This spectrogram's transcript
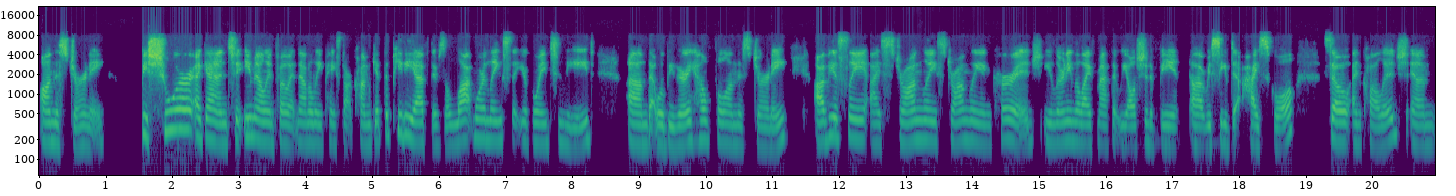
on this journey. Be sure again to email info at nataliepace.com. Get the PDF. There's a lot more links that you're going to need um, that will be very helpful on this journey. Obviously, I strongly, strongly encourage e-learning the life math that we all should have been uh, received at high school. So, and college, um,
